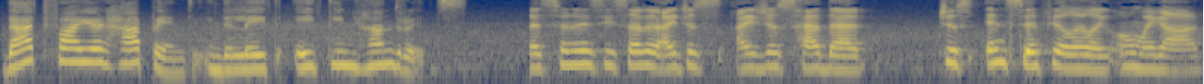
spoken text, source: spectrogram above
That fire happened in the late 1800s. As soon as he said it, I just I just had that just instant feeling like, oh my god,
